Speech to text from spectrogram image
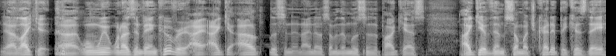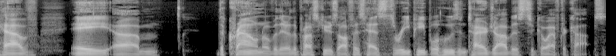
yeah, I like it. Uh, when we when I was in Vancouver, I I I listen, and I know some of them listen to the podcast. I give them so much credit because they have a um the crown over there, the prosecutor's office, has three people whose entire job is to go after cops.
